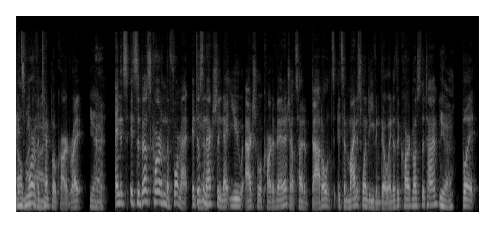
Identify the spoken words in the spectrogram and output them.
Oh it's more of a tempo card, right? Yeah. and it's it's the best card in the format. It doesn't Yeah. actually net you actual card advantage outside of battle. It's it's a minus one to even go into the card most of the time. Yeah. but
